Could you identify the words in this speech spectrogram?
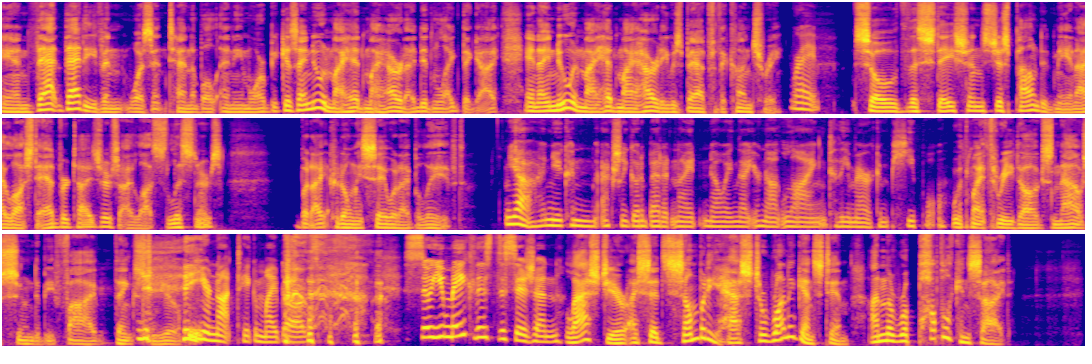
And that that even wasn't tenable anymore because I knew in my head, my heart, I didn't like the guy, and I knew in my head, my heart, he was bad for the country. Right. So the stations just pounded me, and I lost advertisers, I lost listeners, but I could only say what I believed. Yeah, and you can actually go to bed at night knowing that you're not lying to the American people. With my three dogs, now soon to be five, thanks to you. you're not taking my dogs. so you make this decision. Last year, I said somebody has to run against him on the Republican side.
